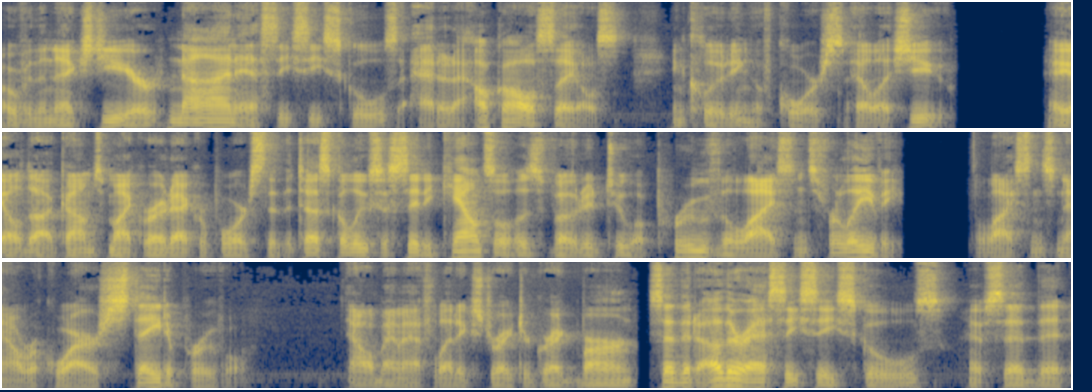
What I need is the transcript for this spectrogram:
Over the next year, nine SEC schools added alcohol sales, including, of course, LSU. AL.com's Mike Rodak reports that the Tuscaloosa City Council has voted to approve the license for Levy. The license now requires state approval. Alabama Athletics Director Greg Byrne said that other SEC schools have said that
